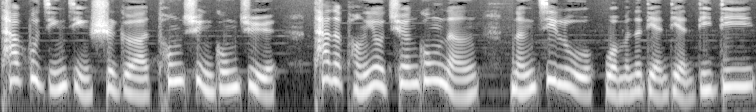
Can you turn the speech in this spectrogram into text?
它不仅仅是个通讯工具。它的朋友圈功能能记录我们的点点滴滴，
